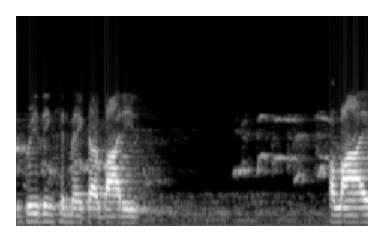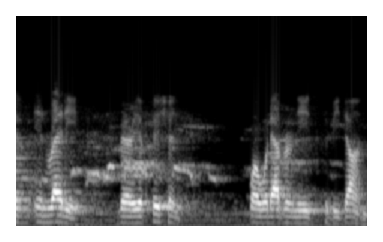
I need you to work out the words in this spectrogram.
The breathing can make our bodies alive and ready very efficient for whatever needs to be done.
